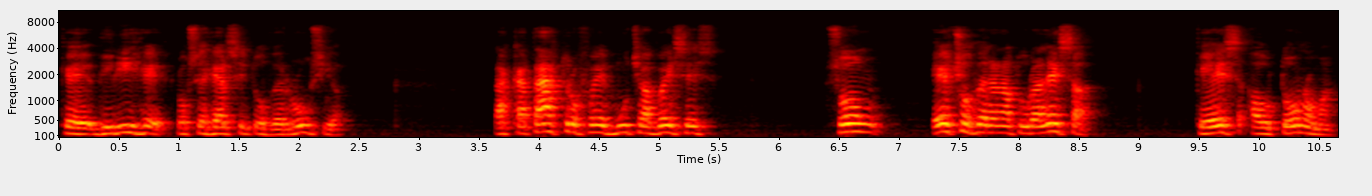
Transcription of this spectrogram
que dirige los ejércitos de Rusia. Las catástrofes muchas veces son hechos de la naturaleza que es autónoma.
